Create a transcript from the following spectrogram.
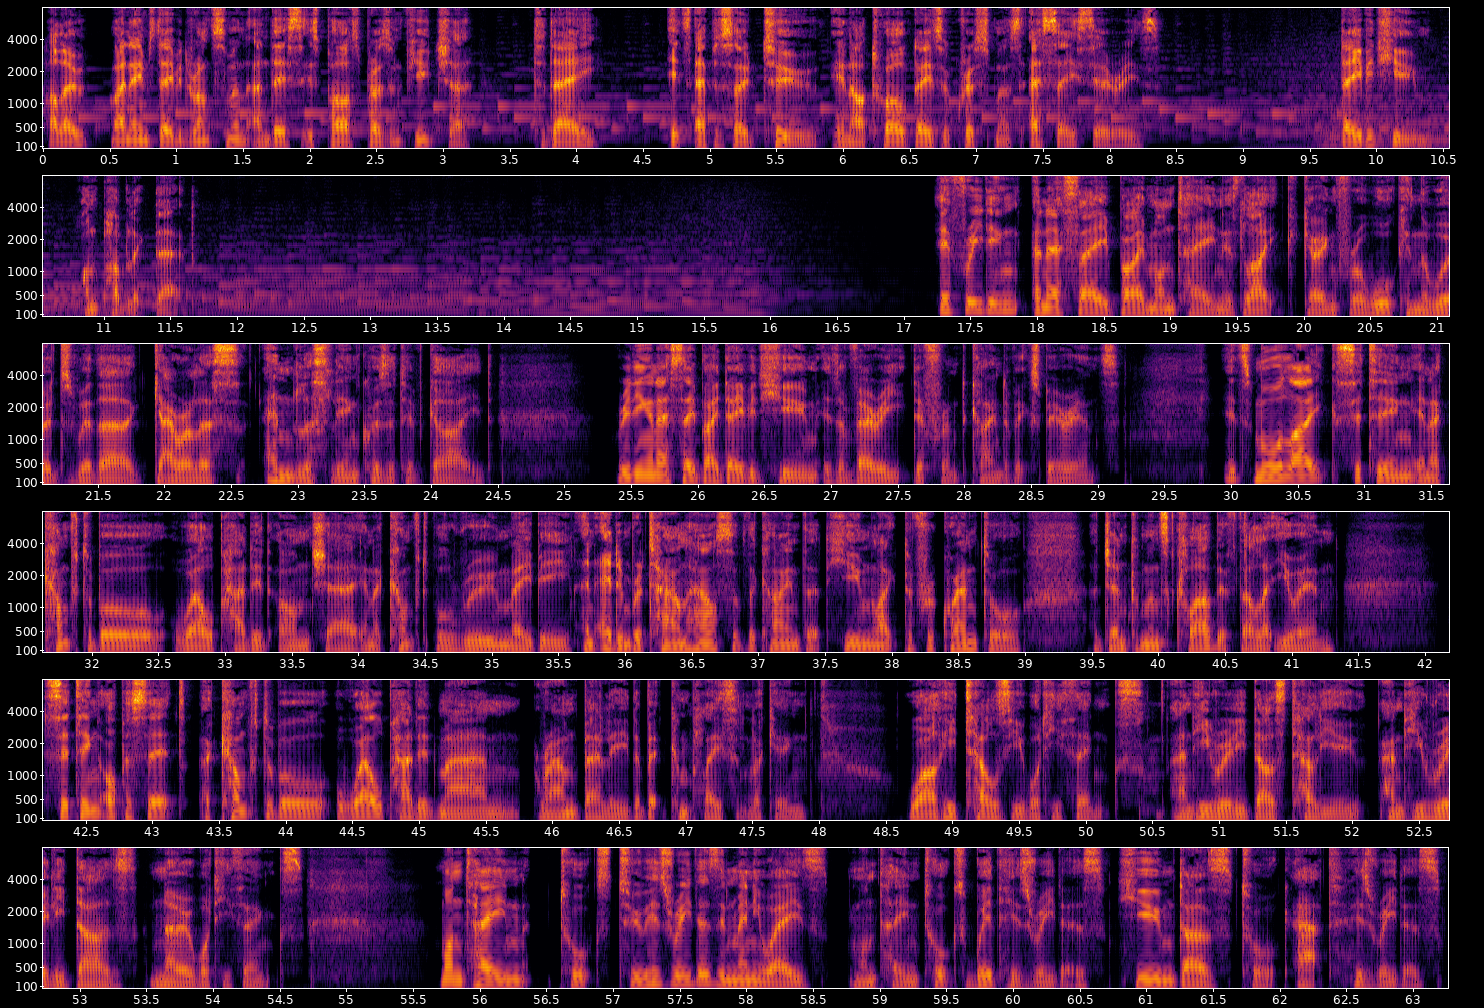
Hello, my name's David Runciman, and this is Past, Present, Future. Today, it's episode two in our 12 Days of Christmas essay series. David Hume on public debt. If reading an essay by Montaigne is like going for a walk in the woods with a garrulous, endlessly inquisitive guide, reading an essay by David Hume is a very different kind of experience. It's more like sitting in a comfortable, well padded armchair in a comfortable room, maybe an Edinburgh townhouse of the kind that Hume liked to frequent, or a gentleman's club if they'll let you in sitting opposite a comfortable, well padded man, round bellied, a bit complacent looking, while he tells you what he thinks. And he really does tell you, and he really does know what he thinks. Montaigne talks to his readers. In many ways, Montaigne talks with his readers. Hume does talk at his readers.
